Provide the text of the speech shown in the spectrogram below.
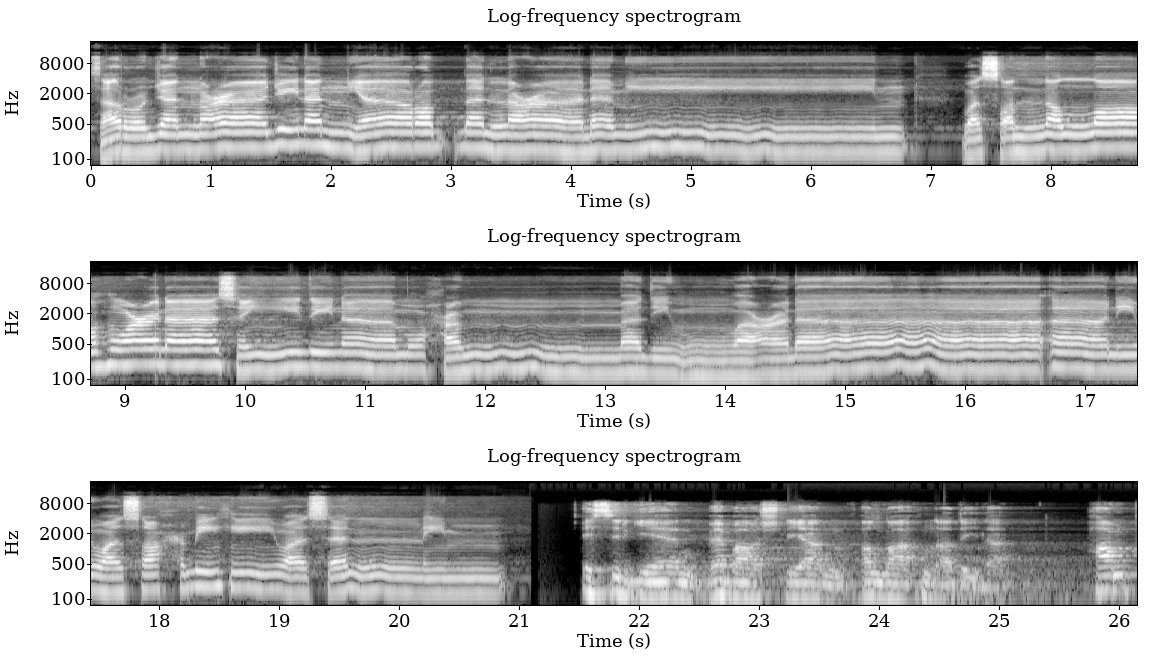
فرجا عاجلا يا رب العالمين. وصلى الله على سيدنا محمد وعلى آله وصحبه وسلم Esirgiyen ve bağışlayan Allah'ın adıyla. Hamd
